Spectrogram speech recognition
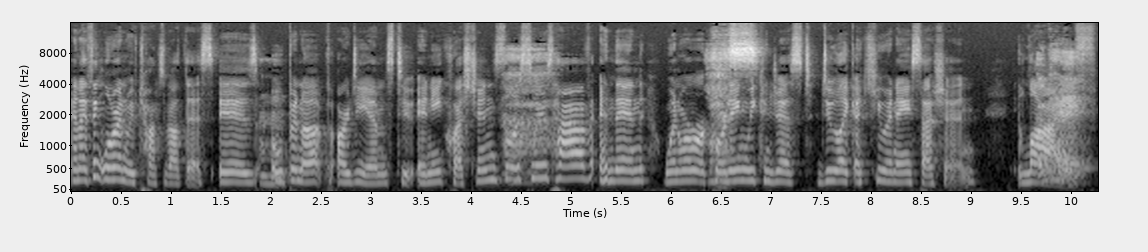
and I think Lauren, we've talked about this, is mm-hmm. open up our DMs to any questions the listeners have, and then when we're recording, Yes. we can just do like a Q and A session live. Okay.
